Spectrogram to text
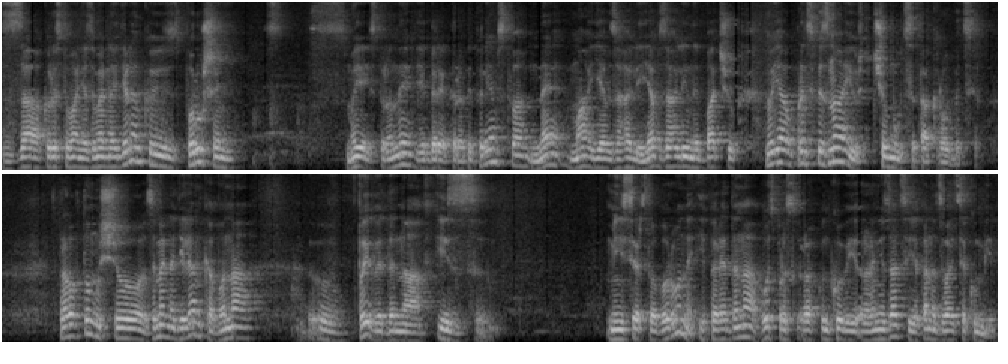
за користування земельною ділянкою з порушень з моєї сторони, як директора підприємства, немає взагалі. Я взагалі не бачу. Ну я в принципі знаю, чому це так робиться. Справа в тому, що земельна ділянка вона е, виведена із Міністерства оборони і передана госпрозрахунковій організації, яка називається КУМБІП.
